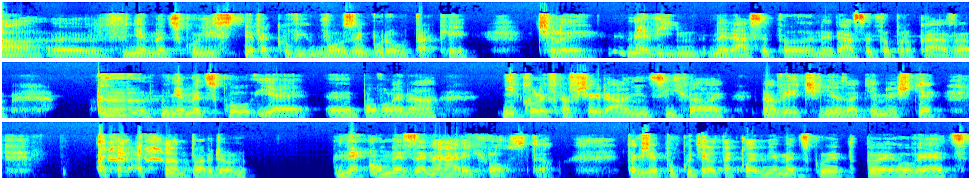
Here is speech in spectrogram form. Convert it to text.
a e, v Německu jistě takový úvozy budou taky, čili nevím, nedá se to, nedá se to prokázat. V Německu je e, povolená nikoliv na všech dálnicích, ale na většině zatím ještě pardon, neomezená rychlost. Jo. Takže pokud jel takhle v Německu, je to jeho věc.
